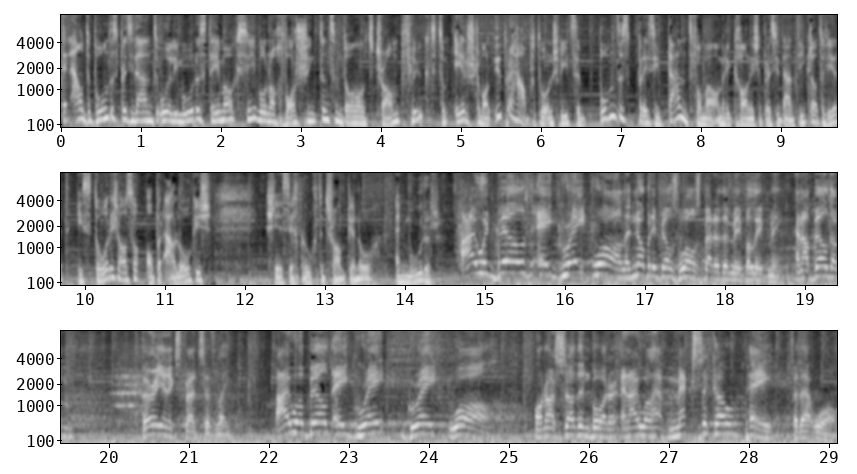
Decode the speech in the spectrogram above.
Dann auch der Bundespräsident Ueli Maurer ein Thema der nach Washington zum Donald Trump fliegt. Zum ersten Mal überhaupt, wo ein Schweizer Bundespräsident vom amerikanischen Präsidenten eingeladen wird. Historisch also, aber auch logisch. Schließlich braucht der Trump ja noch einen Maurer. I would build a great wall, and nobody builds walls better than me, believe me. And I'll build them very inexpensively. I will build a great, great wall on our southern border, and I will have Mexico pay for that wall.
